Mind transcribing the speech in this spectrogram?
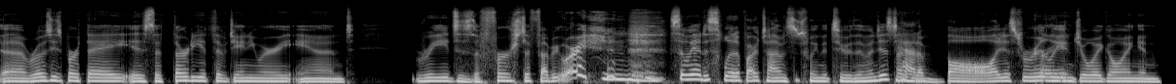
uh, Rosie's birthday is the thirtieth of January, and Reed's is the first of February. Mm-hmm. so we had to split up our times between the two of them, and just had a Uh-huh. ball. I just really Great. enjoy going and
